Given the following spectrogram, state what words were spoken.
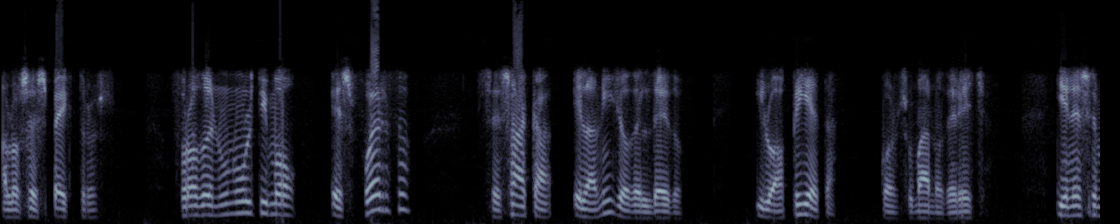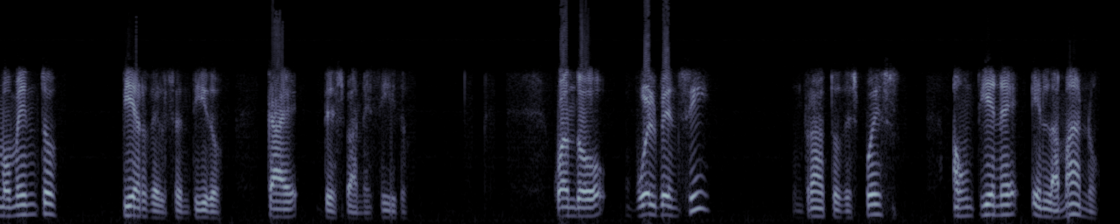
a los espectros. Frodo en un último esfuerzo se saca el anillo del dedo y lo aprieta con su mano derecha. Y en ese momento pierde el sentido, cae desvanecido. Cuando vuelve en sí, un rato después, aún tiene en la mano,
